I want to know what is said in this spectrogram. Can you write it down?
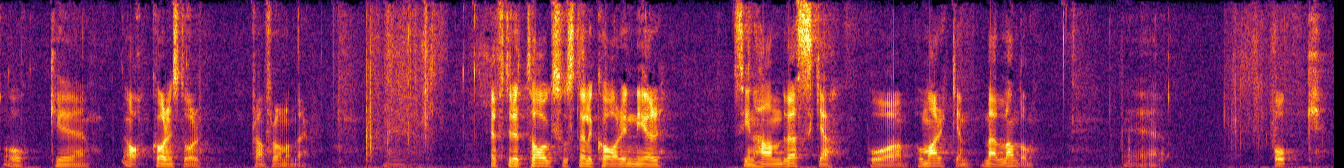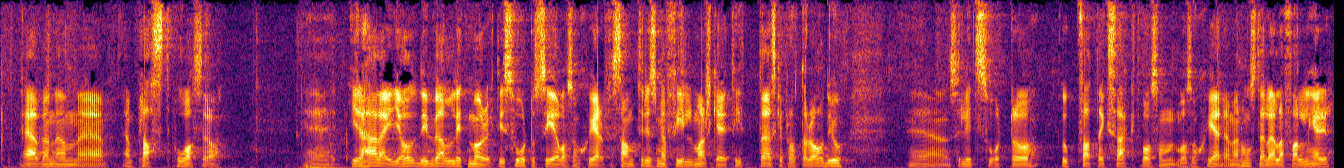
Och eh, ja, Karin står framför honom där. Efter ett tag så ställer Karin ner sin handväska på, på marken mellan dem. Eh, och även en, eh, en plastpåse. Då. Eh, I det här läget, ja, det är väldigt mörkt, det är svårt att se vad som sker. För samtidigt som jag filmar ska jag titta, jag ska prata radio. Eh, så det är lite svårt att uppfatta exakt vad som, vad som sker där. Men hon ställer i alla fall ner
